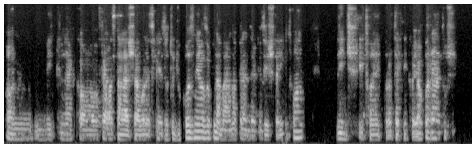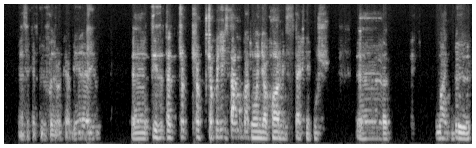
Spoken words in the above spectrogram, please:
amiknek a felhasználásával ezt létre tudjuk hozni, azok nem állnak rendelkezésre itthon. Nincs itthon a technikai apparátus, ezeket külföldről kell béreljük. Tehát csak, csak, csak, hogy így számokat mondjak, 30 technikus majd bő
